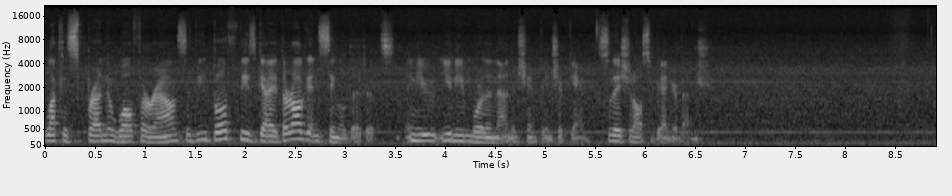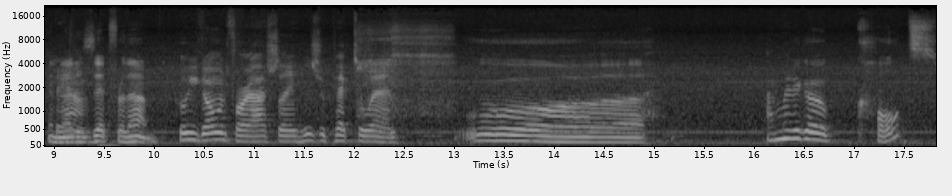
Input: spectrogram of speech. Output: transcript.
Luck is spreading the wealth around. So we, both of these guys, they're all getting single digits, and you, you need more than that in a championship game. So they should also be on your bench. And that Yeah. is it for them. Who are you going for, Ashley? Who's your pick to win? Ooh, I'm gonna go Colts,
